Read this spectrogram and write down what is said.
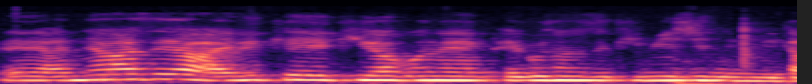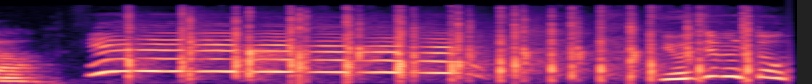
네, 안녕하세요. IBK 기업은행 배구 선수 김희진입니다. 예! 요즘 또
